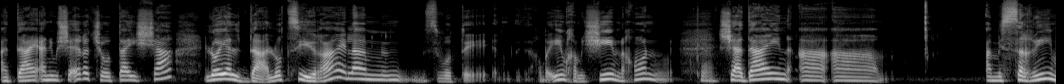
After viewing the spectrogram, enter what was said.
עדיין, אני משערת שאותה אישה לא ילדה, לא צעירה, אלא בסביבות 40, 50, נכון? כן. שעדיין ה- ה- המסרים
